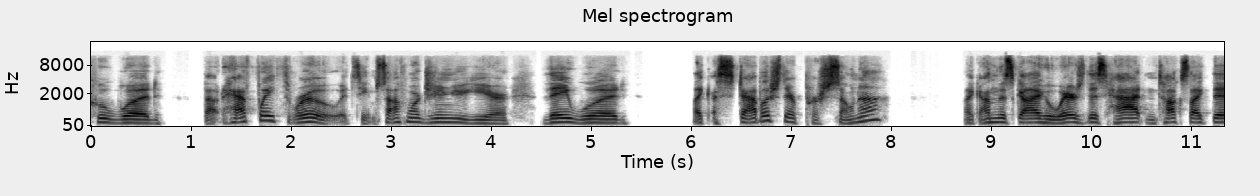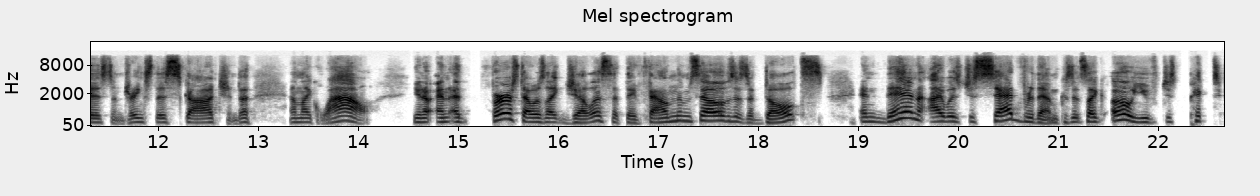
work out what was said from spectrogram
who would about halfway through it seems sophomore junior year they would like establish their persona. Like i'm this guy who wears this hat and talks like this and drinks this scotch and, uh, i'm like wow you know and at first i was like jealous that they found themselves as adults and then i was just sad for them because it's like oh you've just picked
